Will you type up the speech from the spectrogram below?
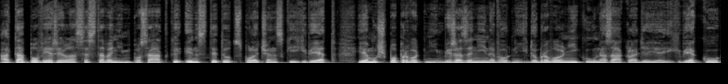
a ta pověřila sestavením posádky Institut společenských věd, jemuž po prvotním vyřazení nevhodných dobrovolníků na základě jejich věku,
